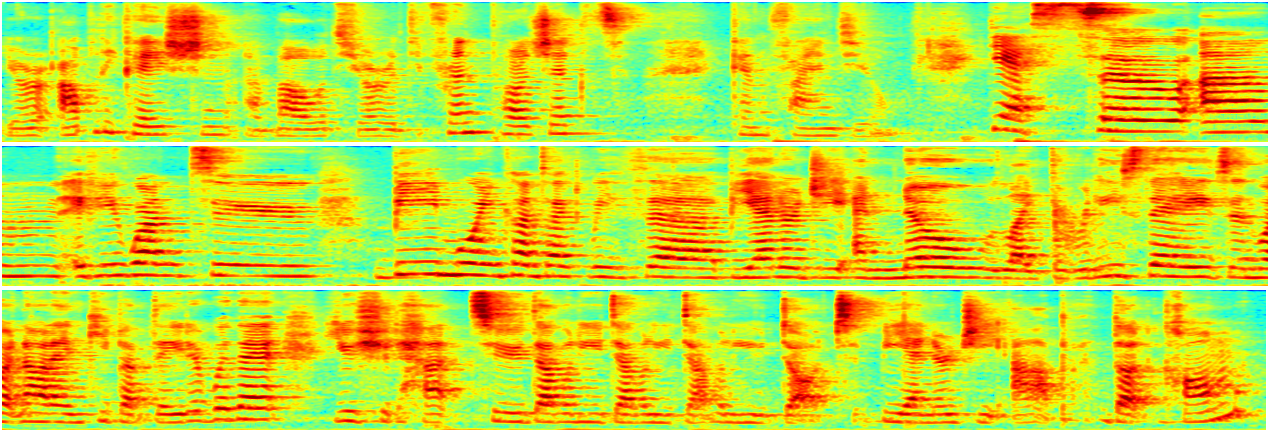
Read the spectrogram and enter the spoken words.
your application, about your different projects, can find you? Yes, so um, if you want to be more in contact with uh, Be Energy and know like the release dates and whatnot and keep updated with it, you should head to www.benergyapp.com.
